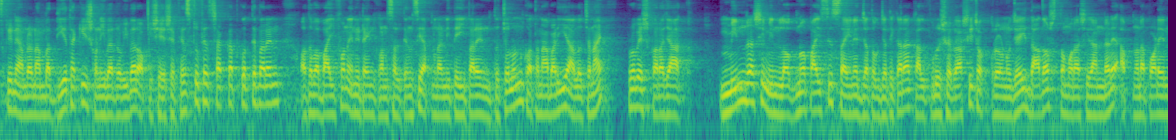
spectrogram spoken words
স্ক্রিনে আমরা নাম্বার দিয়ে থাকি, শনিবার, রবিবার অফিসে এসে ফেস টু ফেস সাক্ষাৎ করতে পারেন অথবা by phone any time consultancy আপনারা নিতেই পারেন। তো চলুন কথা না বাড়িয়ে আলোচনায় প্রবেশ করা যাক। মিন রাশি, মিন লগ্ন পাইসিস সাইনের জাতক জাতিকারা, কালপুরুষের রাশি চক্র অনুযায়ী দ্বাদশতম রাশির আন্ডারে আপনারা পড়েন।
